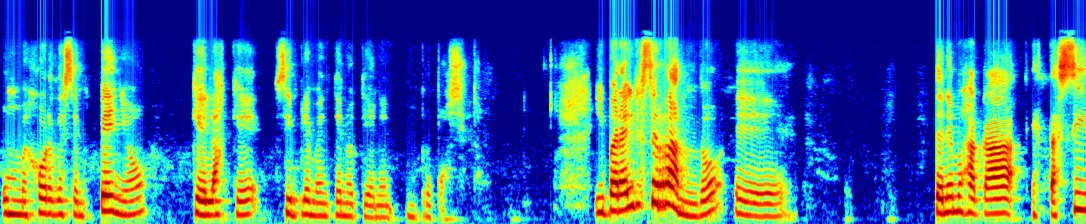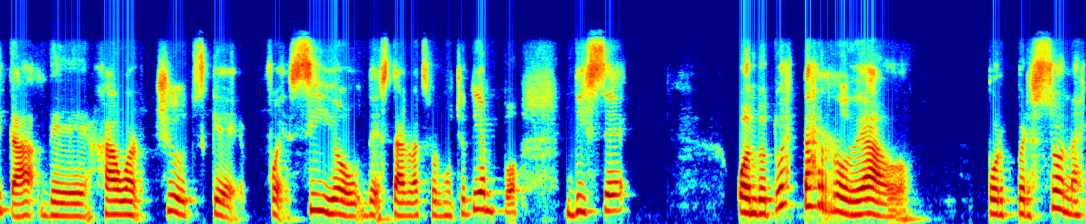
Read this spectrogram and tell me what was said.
un mejor desempeño que las que simplemente no tienen un propósito. Y para ir cerrando, eh, tenemos acá esta cita de Howard Schultz, que fue CEO de Starbucks por mucho tiempo. Dice, cuando tú estás rodeado por personas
